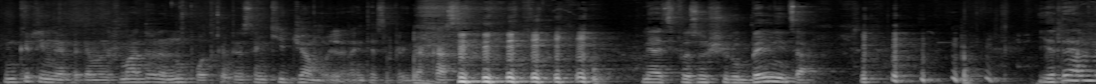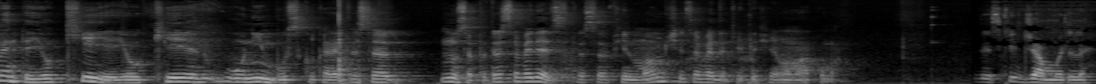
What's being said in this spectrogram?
În cât timp ne vedem? În jumătate de oră? Nu pot, că trebuie să închid geamurile înainte să plec de acasă. Mi-ați văzut și rubelnița? E realmente, e o cheie, e o cheie, un imbus cu care trebuie să... Nu se trebuie să vedeți, trebuie să filmăm și să vedeți. Uite, filmăm acum. Deschid geamurile.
